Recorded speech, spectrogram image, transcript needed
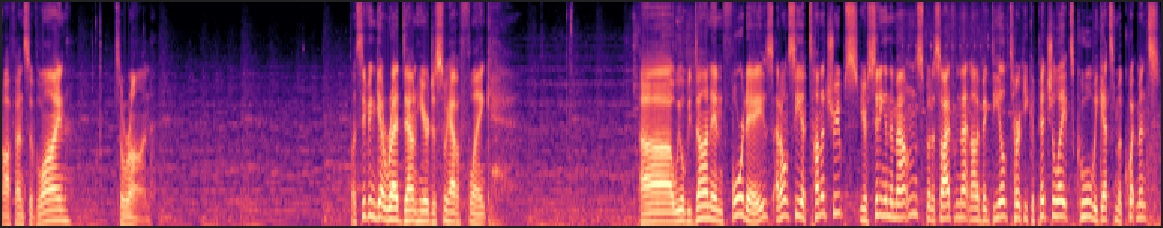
Offensive line. Tehran. Let's see if we can get red down here just so we have a flank. Uh, we will be done in four days. I don't see a ton of troops. You're sitting in the mountains, but aside from that, not a big deal. Turkey capitulates. Cool, we get some equipment.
